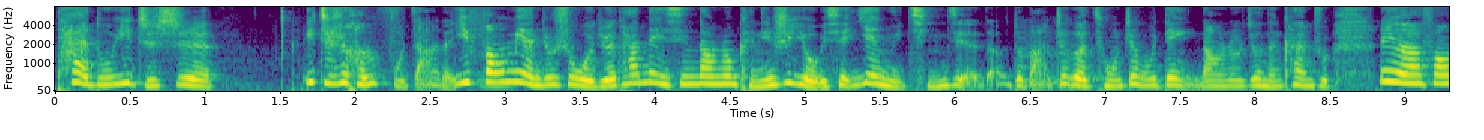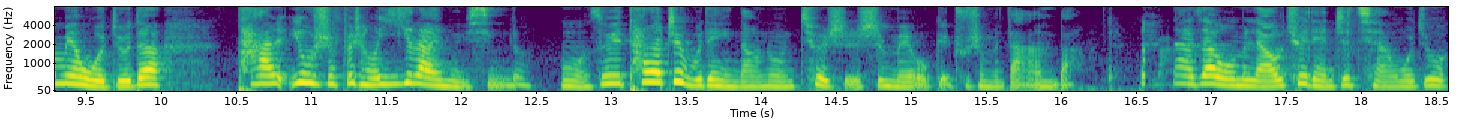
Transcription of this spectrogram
态度一直是。一直是很复杂的，一方面就是我觉得他内心当中肯定是有一些厌女情节的，对吧？这个从这部电影当中就能看出。另外一方面，我觉得他又是非常依赖女性的，嗯，所以他在这部电影当中确实是没有给出什么答案吧。那在我们聊缺点之前，我就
